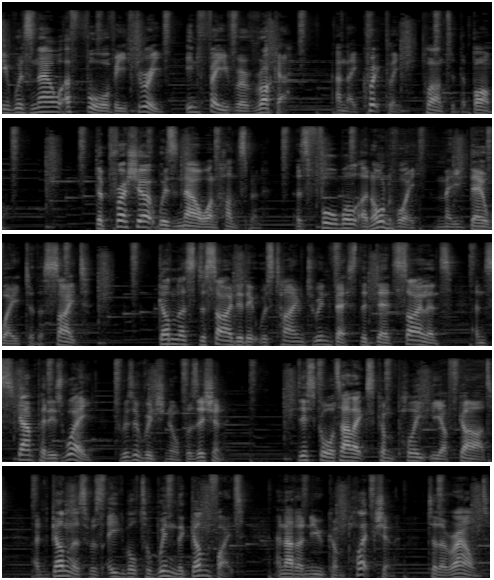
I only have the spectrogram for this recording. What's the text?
It was now a 4v3 in favour of ROKKR, and they quickly planted the bomb. The pressure was now on Huntsman, as Formal and Envoy made their way to the site. Gunless decided it was time to invest the dead silence and scampered his way to his original position. This caught Alex completely off guard, and Gunless was able to win the gunfight and add a new complexion to the round.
